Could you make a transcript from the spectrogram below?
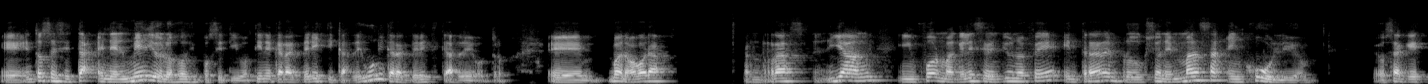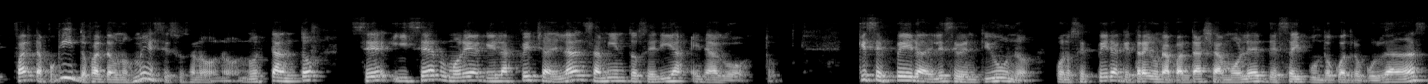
Eh, entonces está en el medio de los dos dispositivos, tiene características de uno y características de otro. Eh, bueno, ahora Ras Young informa que el S21 FE entrará en producción en masa en julio. O sea que falta poquito, falta unos meses, o sea, no, no, no es tanto. y se rumorea que la fecha de lanzamiento sería en agosto. ¿Qué se espera del S21? Bueno, se espera que traiga una pantalla AMOLED de 6.4 pulgadas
